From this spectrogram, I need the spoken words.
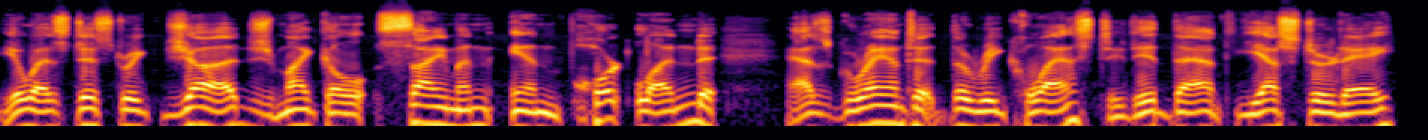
U.S. District Judge Michael Simon in Portland has granted the request. He did that yesterday.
